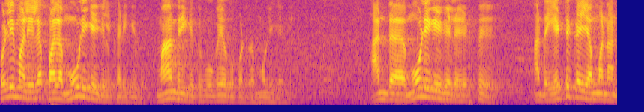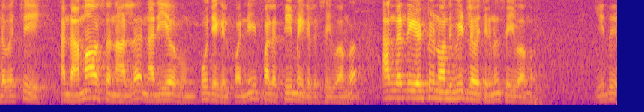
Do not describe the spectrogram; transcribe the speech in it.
கொல்லிமலையில் பல மூலிகைகள் கிடைக்குது. மாந்திரிகத்துக்கு உபயோகப்படுற மூலிகைகள். அந்த மூலிகைகளை எடுத்து அந்த எட்டுக்கை அம்மன் ஆண்டை வச்சு அந்த அமாவாசை நாளில் நிறைய பூஜைகள் பண்ணி பல தீமைகளை செய்வாங்க. அங்கேருந்து எடுத்துக்கின்னு வந்து வீட்டில் வச்சுக்கணும் செய்வாங்க. இது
